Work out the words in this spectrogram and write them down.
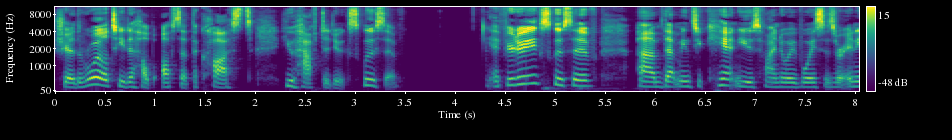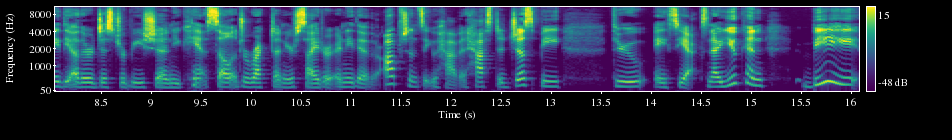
share the royalty to help offset the costs, you have to do exclusive. If you're doing exclusive, um, that means you can't use Findaway Voices or any of the other distribution. You can't sell it direct on your site or any of the other options that you have. It has to just be through ACX. Now you can be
